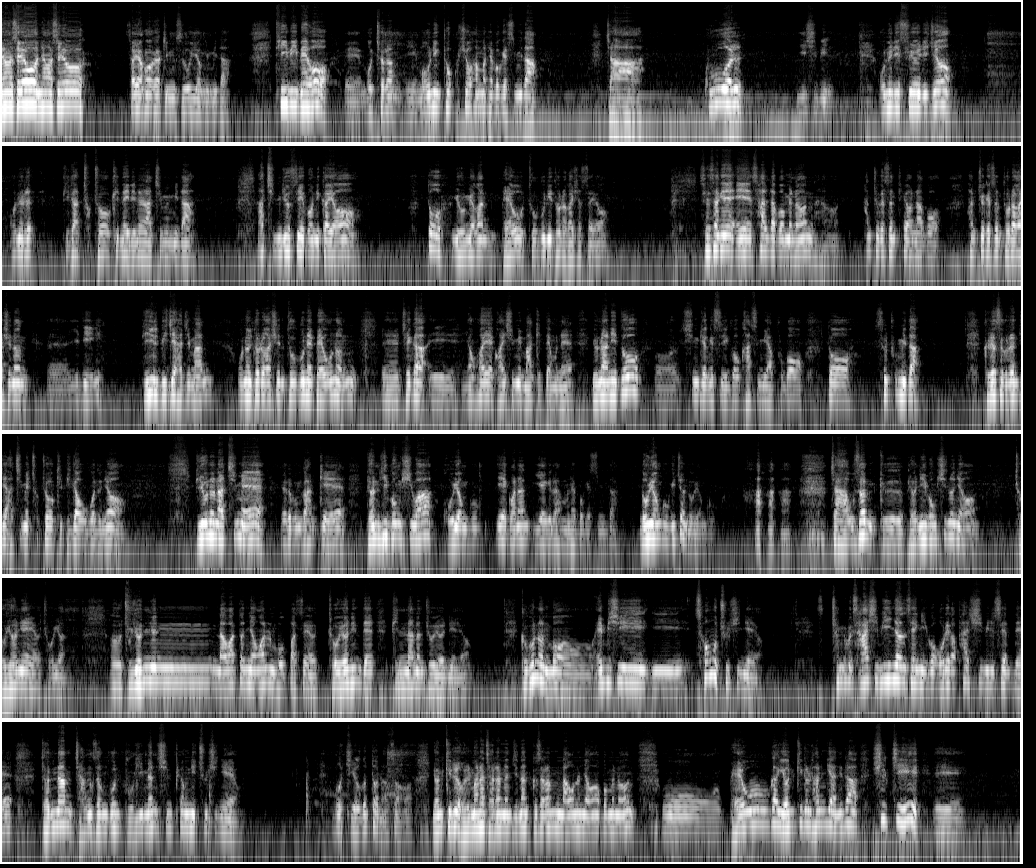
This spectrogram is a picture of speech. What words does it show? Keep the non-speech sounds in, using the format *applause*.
안녕하세요. 안녕하세요. 서양화가 김수영입니다. TV 배호 예, 모처럼 이 모닝 토크쇼 한번 해보겠습니다. 자, 9월 20일 오늘이 수요일이죠. 오늘은 비가 촉촉히 내리는 아침입니다. 아침 뉴스에 보니까요. 또 유명한 배우 두 분이 돌아가셨어요. 세상에 예, 살다 보면은 어, 한쪽에선 태어나고 한쪽에선 돌아가시는 에, 일이 비일비재하지만 오늘 돌아가신 두 분의 배우는 에, 제가 이 영화에 관심이 많기 때문에 유난히도 어, 신경이 쓰이고 가슴이 아프고 또 슬픕니다. 그래서 그런지 아침에 촉촉히 비가 오거든요. 비 오는 아침에 여러분과 함께 변희봉 씨와 고영국에 관한 이야기를 한번 해보겠습니다. 노영국이죠, 노영국. *laughs* 자, 우선 그 변희봉 씨는요, 조연이에요, 조연. 어, 주연님 나왔던 영화는 못 봤어요. 조연인데 빛나는 조연이에요. 그분은 뭐 MBC 이 성우 출신이에요. 1942년생이고 올해가 81세인데 전남 장성군 북이면 신평리 출신이에요. 뭐 지역은 떠나서 연기를 얼마나 잘하는지 난 그 사람 나오는 영화 보면은 어, 배우가 연기를 하는 게 아니라 실제 에,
